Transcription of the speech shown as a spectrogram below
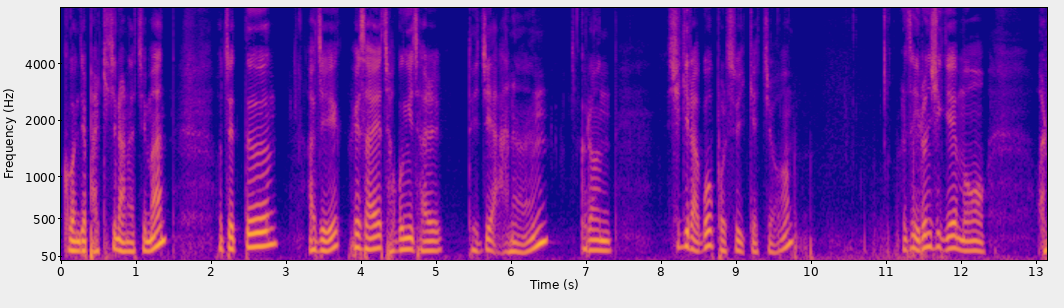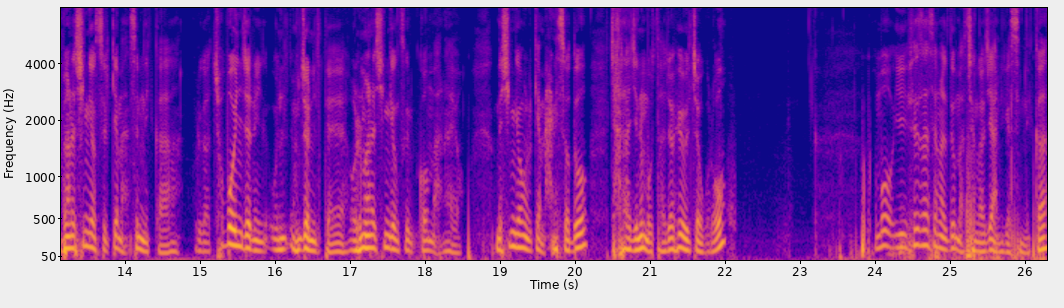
그건 이제 밝히진 않았지만 어쨌든 아직 회사에 적응이 잘 되지 않은 그런 시기라고 볼 수 있겠죠. 그래서 이런 시기에 뭐 얼마나 신경 쓸 게 많습니까? 우리가 초보 운전일, 운전일 때 얼마나 신경 쓸 거 많아요. 근데 신경을 이렇게 많이 써도 잘하지는 못하죠, 효율적으로. 뭐 이 회사 생활도 마찬가지 아니겠습니까?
